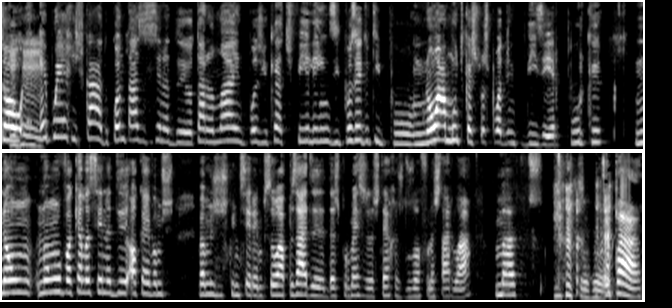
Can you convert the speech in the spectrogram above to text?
So, Uhum. é bem arriscado. Quando estás a cena de eu estar online, depois you catch feelings, e depois é do tipo, não há muito que as pessoas podem te dizer, porque não, não houve aquela cena de, ok, vamos, vamos nos conhecer em pessoa, apesar de- das promessas das terras lusófonas estar lá, mas, Uhum. epá,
